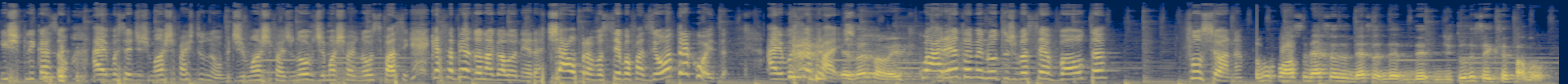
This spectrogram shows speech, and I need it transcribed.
explicação. Aí você desmancha, faz de novo, desmancha, faz de novo, desmancha, faz de novo. Você fala assim: quer saber, dona galoneira? Tchau pra você, vou fazer outra coisa. Aí você faz. Exatamente. 40 minutos você volta, funciona. Como posso dessa, dessa, de, de, de tudo isso aí que você falou?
